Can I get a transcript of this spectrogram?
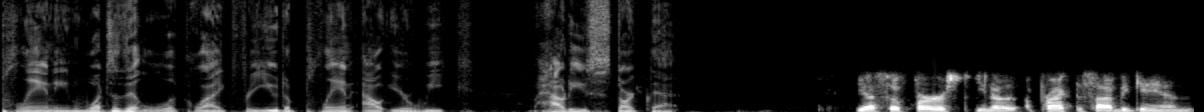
planning. What does it look like for you to plan out your week? How do you start that? Yeah, so first, you know, a practice I began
